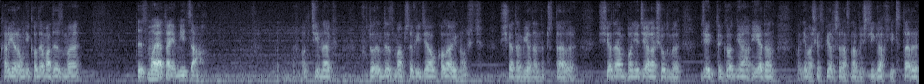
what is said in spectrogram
karierą Nikodema Dyzmy, to jest moja tajemnica. Odcinek, w którym Dyzma przewidział kolejność 7-1-4. 7, bo niedziela, 7 dzień tygodnia, 1 ponieważ jest pierwszy raz na wyścigach i cztery,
